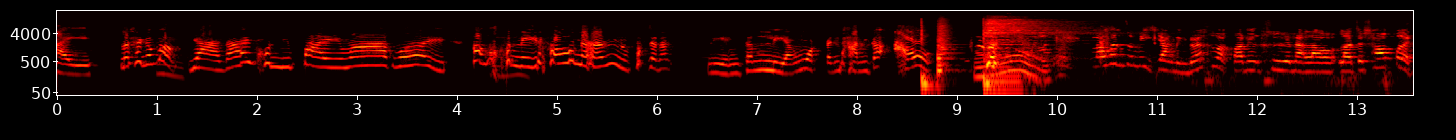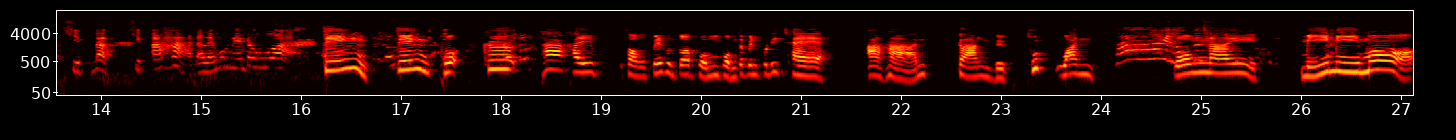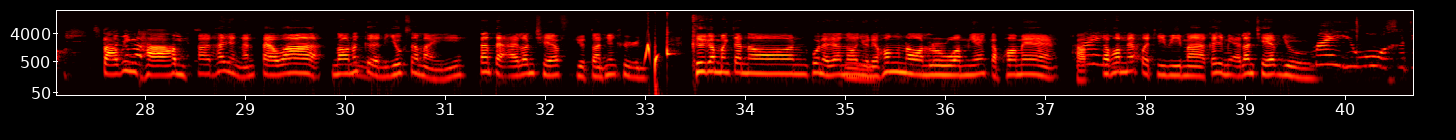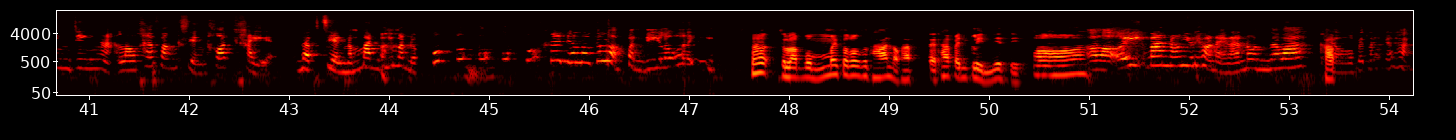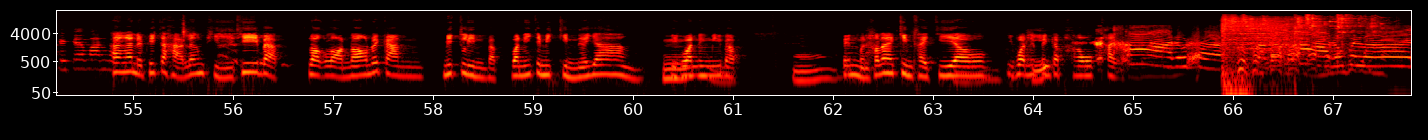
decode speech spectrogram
แล้วฉันก็แบบอืมอยากได้คนนี้ไปมากเว้ยต้องคนนี้เท่านั้น เพราะฉะนั้นเลี้ยงก็เลี้ยงหมดเป็นพันก็เอา แล้วมันจะมีอีกอย่างหนึ่งด้วยคือแบบตอนกลางคืนอะเราเราจะชอบเปิดคลิปแบบคลิปอาหารอะไรพวกเนี้ยด้วยจริงจริงผมคือถ้าใครส่องเฟซส่วนตัวผม ผมจะเป็นคนที่แชร์ อาหารกลางดึกทุกวันวงใน หมีมีหม้อ Starving Time อ่าถ้าอย่างนั้นแปลว่า น้องต้องเกิดในยุคสมัย ตั้งแต่ Iron Chef อยู่ตอนเที่ยงคืน คือกำลังจะนอนคุณอาจจะนอนอืมอยู่ในห้องนอนรวมเงี้ยกับพ่อแม่ ครับ ไม่แล้วพ่อแม่เปิดทีวีมาก็จะมี Iron Chef อยู่ ไม่ยูคือจริง ๆ อะ เราแค่ฟังเสียงทอดไข่อะแบบเสียงน้ำมันที่มันแบบปุ๊บปุ๊บปุ๊บปุ๊บปุ๊บแค่เนี้ยเราก็หลับฝันดีแล้วเว้ยเออสำหรับผมไม่สะทกสะท้านหรอกครับ แต่ถ้าเป็นกลิ่นนี่สิ อ๋อ เออเอ้ยบ้านน้องอยู่แถวไหนนะนนท์ใช่ปะครับ เดี๋ยวไปตั้งกระทะใกล้ๆบ้านน้องถ้างั้นเดี๋ยวพี่จะหาเรื่องผีที่แบบ หลอกหลอนน้องด้วยกันมีกลิ่นแบบวันนี้จะมีกลิ่นเนื้อย่างอืมอีกวันหนึ่งมีแบบอืมเป็นเหมือนเขาเรียกกลิ่นไข่เจียว อีกวันหนึงผีเป็นกะเพราไข่ฆ่าดูเถอะฆ่าดูไปเลย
